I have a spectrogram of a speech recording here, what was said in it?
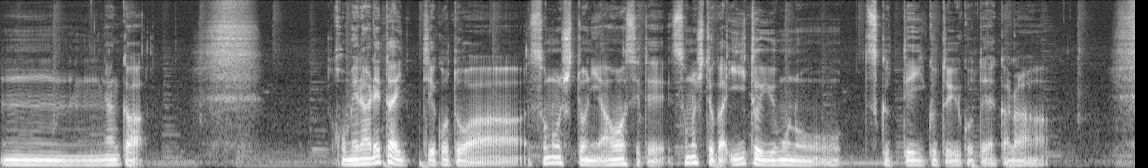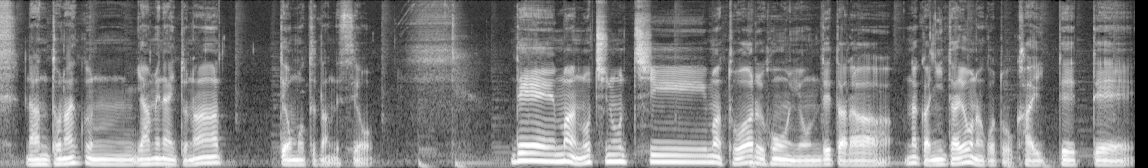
うーんなんか褒められたいっていうことはその人に合わせてその人がいいというものを作っていくということやからなんとなくやめないとなって思ってたんですよ。でまあ後々、まあ、とある本を読んでたらなんか似たようなことを書いてて、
